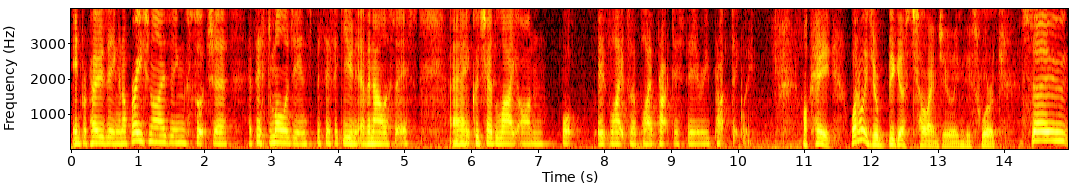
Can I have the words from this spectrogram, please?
in proposing and operationalising such a epistemology and specific unit of analysis, uh, it could shed light on what it's like to apply practice theory practically. Okay, what was your biggest challenge during this work? So,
